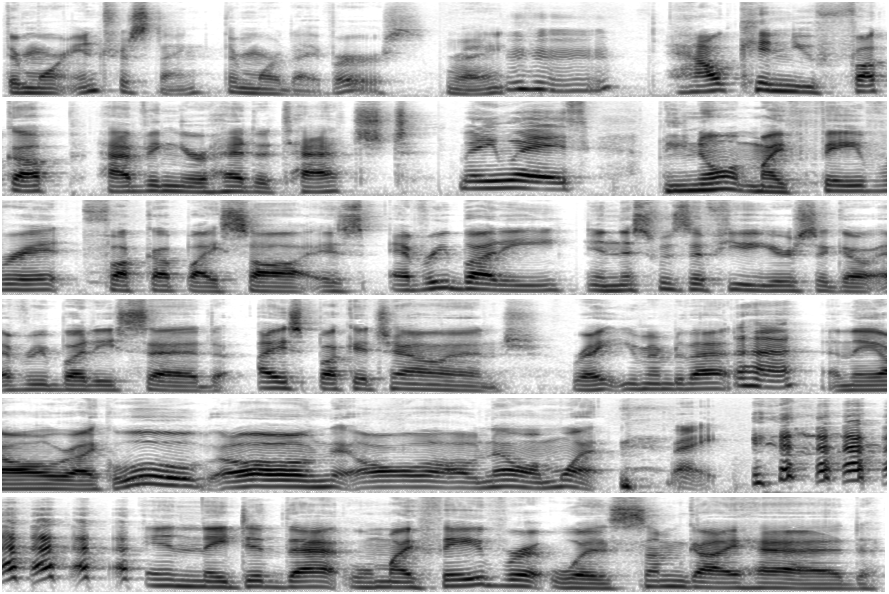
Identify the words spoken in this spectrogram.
they're more interesting, they're more diverse, right? Mhm. How can you fuck up having your head attached Many ways. You know what my favorite fuck up I saw is everybody, and this was a few years ago, everybody said ice bucket challenge, right? You remember that? Uh-huh. And they all were like, ooh, oh, oh, oh no, I'm wet. Right. and they did that. Well, my favorite was some guy had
